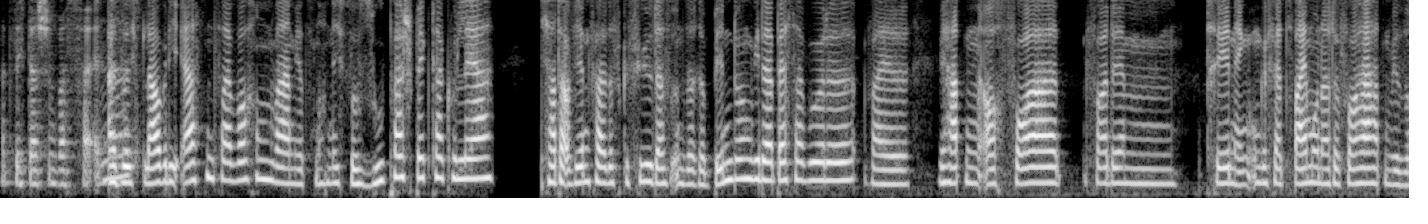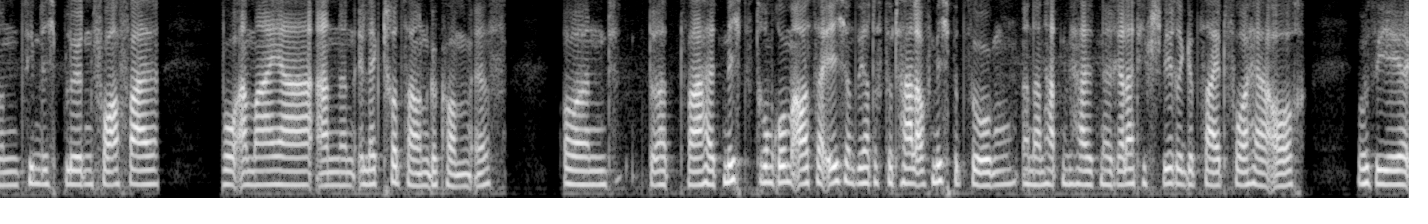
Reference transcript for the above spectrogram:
Hat sich da schon was verändert? Also ich glaube, die ersten zwei Wochen waren jetzt noch nicht so super spektakulär. Ich hatte auf jeden Fall das Gefühl, dass unsere Bindung wieder besser wurde, weil wir hatten auch vor, vor dem Training, ungefähr zwei Monate vorher, hatten wir so einen ziemlich blöden Vorfall, wo Amaya an einen Elektrozaun gekommen ist. Und dort war halt nichts drumrum außer ich und sie hat es total auf mich bezogen. Und dann hatten wir halt eine relativ schwierige Zeit vorher auch, wo sie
